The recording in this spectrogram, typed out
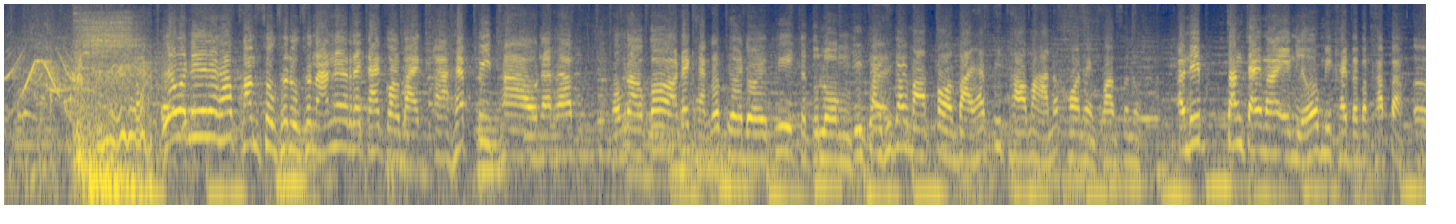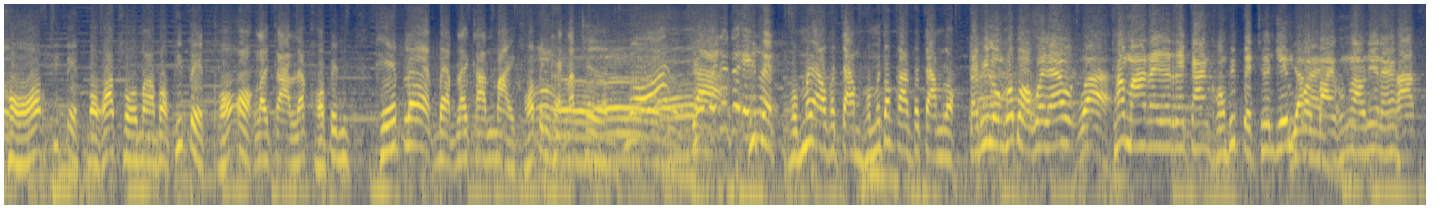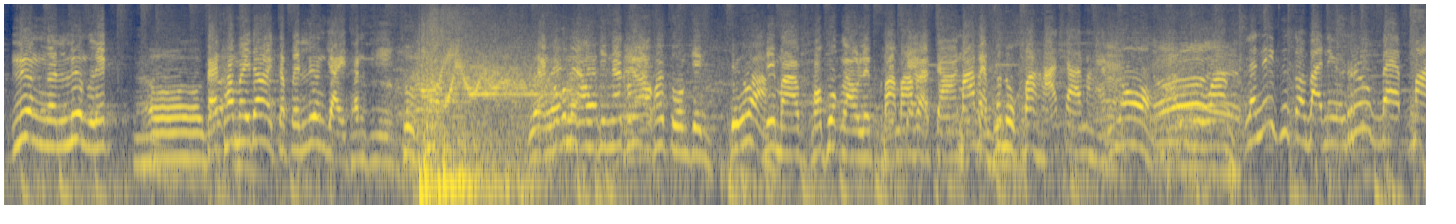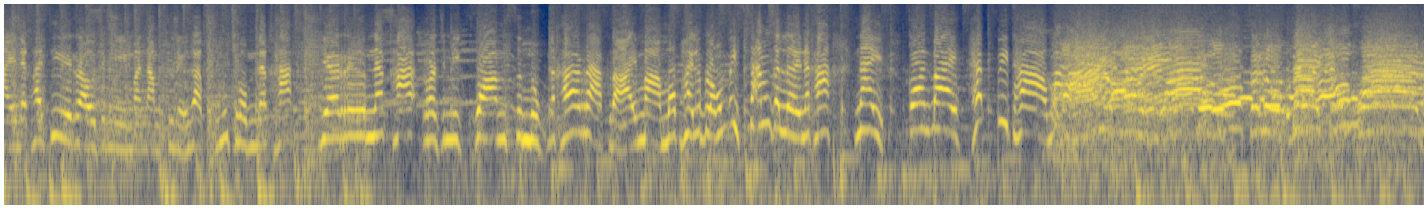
แล้ววันนี้นะครับความสุขสนุกสนานในรายการก่อนบ่ายแฮปปี้ทาวนะครับ ของเราก็ได้แขกรับเชิญโดยพี่จตุรงค์ดีใจที่ได้มาก่อนบ่ายแฮปปี้ทาวมหานครแห่งความสนุก อันนี้ ตั้งใจมาเองหรือว่ามีใครไปบังคับป่ะขอพี่เป็ดบอกว่าโทรมาบอกพี่เป็ดขอออกรายการแล้วขอเป็นเทปแรกแบบรายการใหม่ ขอเป็นแขกรับเชิญเหรออย่าไปด้วยตัวเองพี่เป็ดผมไม่เอาประจำผมไม่ต้องการประจำหรอก แต่พี่ลงเขาบอกไว้แล้วว่าถ้ามาในรายการของพี่เป็ดเชิญยิ้มยังไงก่อนบ่ายของเราเนี่ยนะครับ เรื่องเงินเรื่องเล็กโอ้แต่ถ้าไม่ได้จะเป็นเรื่องใหญ่ทันที ถูก แต่เขาก็ไม่เอาจริงนะเขาไม่เอาเข้าตัวจริง จริงหรือเปล่านี่มาเพราะพวกเราเลยมามาแจกแบบอาจารย์มาแบบสนุกมาหาอาจารย์มาหาพี่โย่งว่าง และนี่คือก่อนบ่ายในรูปแบบใหม่นะคะ ที่เราจะมีมานำเสนอกับคุณผู้ชมนะคะ อย่าลืมนะคะ เราจะมีความสนุกนะคะ หลากหลายมามอบให้รับรองว่าไม่ซ้ำกันเลยนะคะ ในก่อนบ่ายแฮปปี้ทาวมาสนุกได้ทุกวัน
